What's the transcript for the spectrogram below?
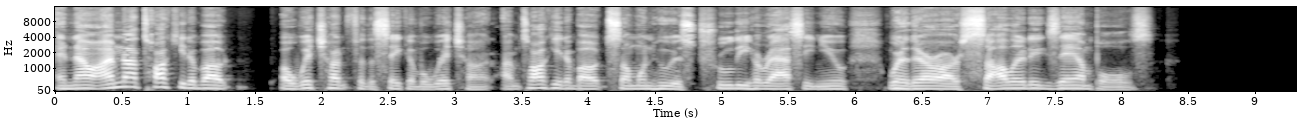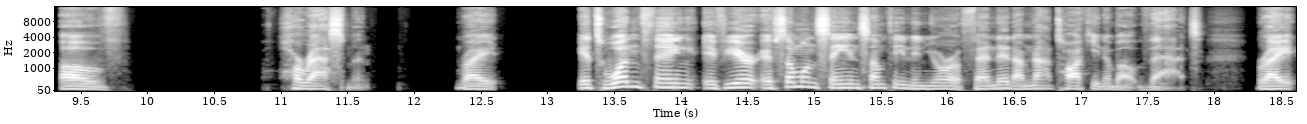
And now I'm not talking about a witch hunt for the sake of a witch hunt. I'm talking about someone who is truly harassing you where there are solid examples of harassment, right? It's one thing if you're if someone's saying something and you're offended, I'm not talking about that, right?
